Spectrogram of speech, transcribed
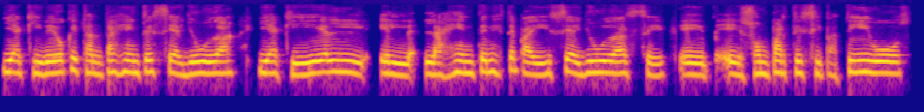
Y aquí veo que tanta gente se ayuda y aquí el, la gente en este país se ayuda, se, eh, eh, son participativos,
